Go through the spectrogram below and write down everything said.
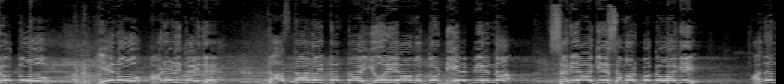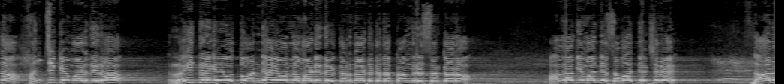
ಇವತ್ತು ಏನು ಆಡಳಿತ ಇದೆ. ದಾಸ್ತಾನು ಇದ್ದಂತ ಯೂರಿಯಾ ಮತ್ತು ಡಿಎಪಿಯನ್ನ ಸರಿಯಾಗಿ ಸಮರ್ಪಕವಾಗಿ ಅದನ್ನ ಹಂಚಿಕೆ ಮಾಡದಿರಾ? ರೈತರಿಗೆ ಇವತ್ತು ಅನ್ಯಾಯವನ್ನು ಮಾಡಿದೆ ಕರ್ನಾಟಕದ ಕಾಂಗ್ರೆಸ್ ಸರ್ಕಾರ. ಹಾಗಾಗಿ ಮಾನ್ಯ ಸಭಾಧ್ಯಕ್ಷರೇ, ನಾನು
